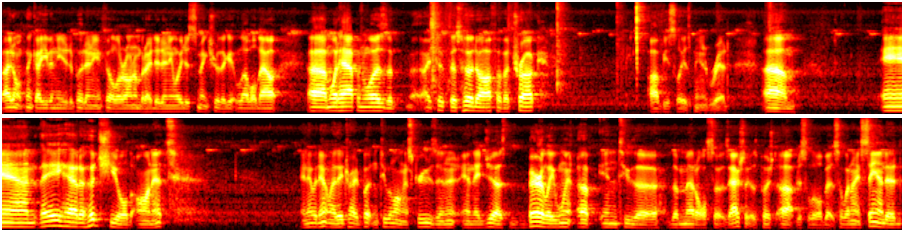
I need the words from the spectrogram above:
I don't think I even needed to put any filler on them, but I did anyway just to make sure they get leveled out. Um, what happened was the, I took this hood off of a truck. Obviously, it's painted red. Um, and they had a hood shield on it. And evidently they tried putting too long of screws in it and they just barely went up into the the metal. So it was actually it was pushed up just a little bit. So when I sanded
